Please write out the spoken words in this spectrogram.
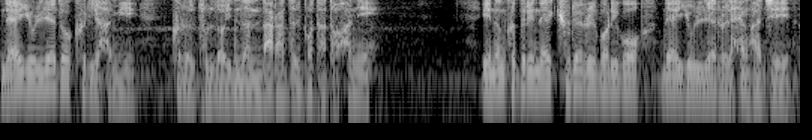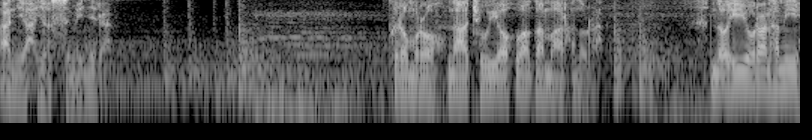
내 율례도 그리함이 그를 둘러 있는 나라들보다 더하니 이는 그들이 내 규례를 버리고 내 율례를 행하지 아니하였음이니라 그러므로 나 주 여호와가 말하노라. 너희 요란함이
